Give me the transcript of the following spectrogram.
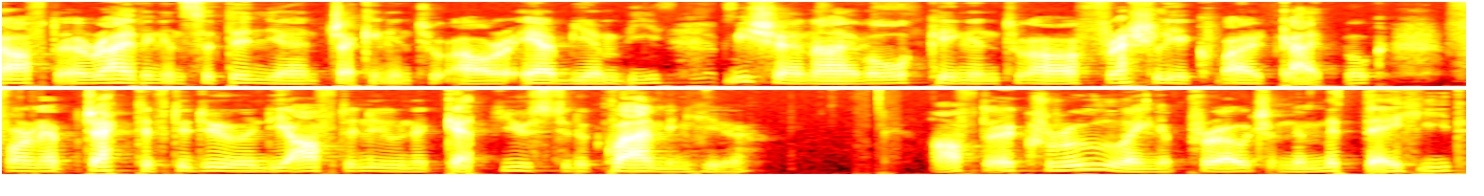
after arriving in Sardinia and checking into our Airbnb, Mischa and I were looking into our freshly acquired guidebook for an objective to do in the afternoon and get used to the climbing here. After a grueling approach in the midday heat,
